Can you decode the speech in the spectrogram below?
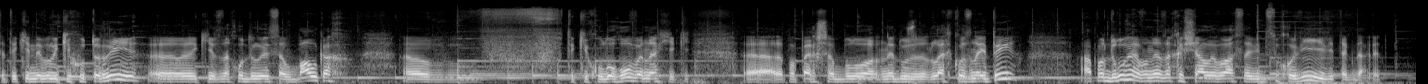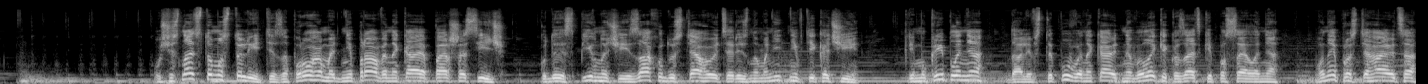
Це такі невеликі хутори, е, які знаходилися в балках, е, в таких улоговинах, які, по-перше, було не дуже легко знайти, а по-друге, вони захищали власне від суховіїв і так далі. У 16 столітті за порогами Дніпра виникає перша січ, куди з півночі і заходу стягуються різноманітні втікачі. Крім укріплення, далі в степу виникають невеликі козацькі поселення. Вони простягаються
